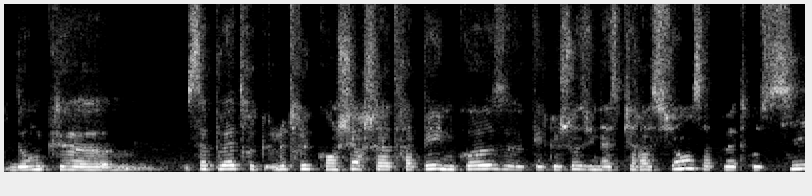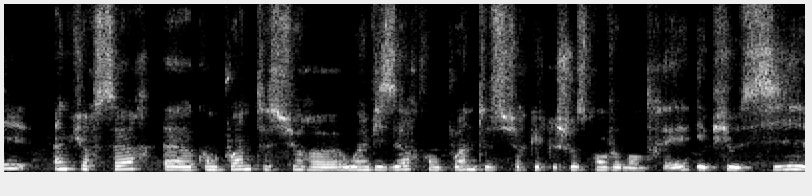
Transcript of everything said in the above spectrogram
Donc euh, ça peut être le truc qu'on cherche à attraper, une cause, quelque chose, une aspiration. Ça peut être aussi un curseur euh, qu'on pointe sur, ou un viseur qu'on pointe sur quelque chose qu'on veut montrer. Et puis aussi,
